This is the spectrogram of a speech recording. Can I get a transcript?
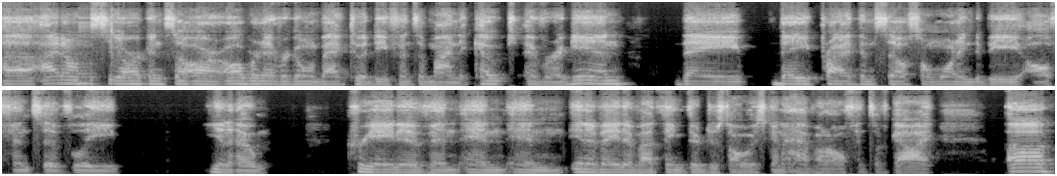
Uh, I don't see Arkansas or Auburn ever going back to a defensive minded coach ever again. They they pride themselves on wanting to be offensively, you know, creative and and and innovative. I think they're just always going to have an offensive guy. Uh,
